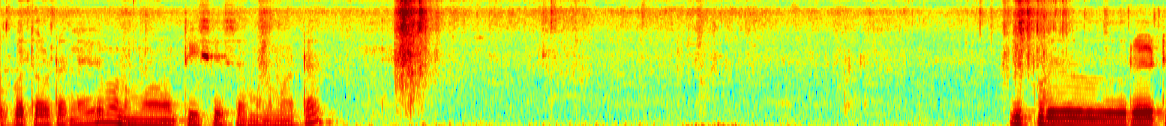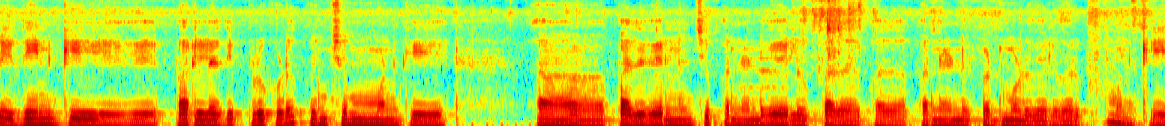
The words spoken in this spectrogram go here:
ఒక తోట అనేది మనము తీసేసామన్నమాట. ఇప్పుడు రేటు దీనికి పర్లేదు. ఇప్పుడు కూడా కొంచెం మనకి పదివేల నుంచి పన్నెండు వేలు పద పద పన్నెండు పదమూడు వేలు వరకు మనకి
